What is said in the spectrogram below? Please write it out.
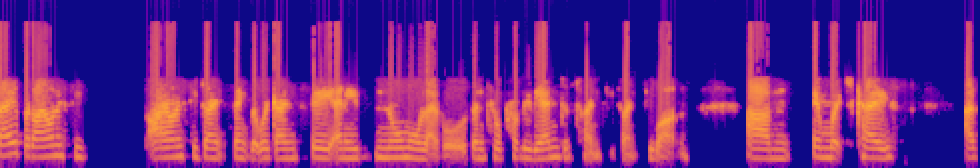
say. But I honestly, I honestly don't think that we're going to see any normal levels until probably the end of 2021. Um, in which case, as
